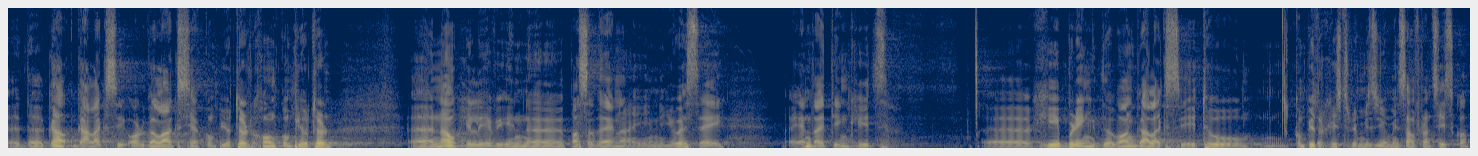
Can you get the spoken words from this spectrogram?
uh, the Ga Galaxy or Galaksija computer, home computer. Uh, now he lives in uh, Pasadena in USA, and I think it's uh, he bring the one galaxy to Computer History Museum in San Francisco.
